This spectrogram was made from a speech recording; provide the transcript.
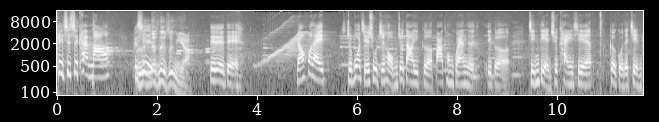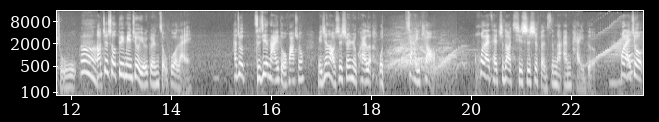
可以吃吃看吗？可是那是，那个是你啊，对对对，然后后来直播结束之后，我们就到一个八通关的一个景点去看一些各国的建筑物，嗯然后这时候对面就有一个人走过来，他就直接拿一朵花说：“美珍老师生日快乐！”我吓一跳，后来才知道其实是粉丝们安排的。后来就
